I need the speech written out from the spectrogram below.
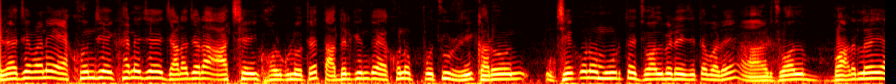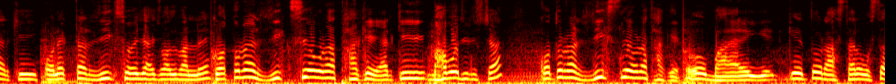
এরা যে মানে এখন যে এখানে যে যারা যারা আছে এই ঘরগুলোতে, তাদের কিন্তু এখনও প্রচুর রিক কারণ যে কোনো মুহূর্তে জল বেড়ে যেতে পারে। আর জল বাড়লে আর কি অনেকটা রিক্স হয়ে যায় জল বাড়লে। কতটা রিক্সে ওরা থাকে আর কি? ভাবো জিনিসটা, কতটা রিক্স নিয়ে ওরা থাকে। ও ভাই, এদিকে তো রাস্তার অবস্থা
